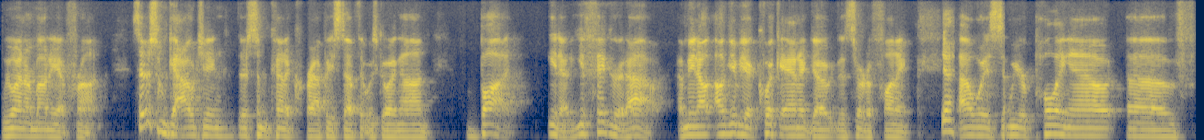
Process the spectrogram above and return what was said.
We want our money up front so there's some gouging there's some kind of crappy stuff that was going on but you know, you figure it out. I mean, I'll, I'll, give you a quick anecdote that's sort of funny. Yeah. I was, we were pulling out of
